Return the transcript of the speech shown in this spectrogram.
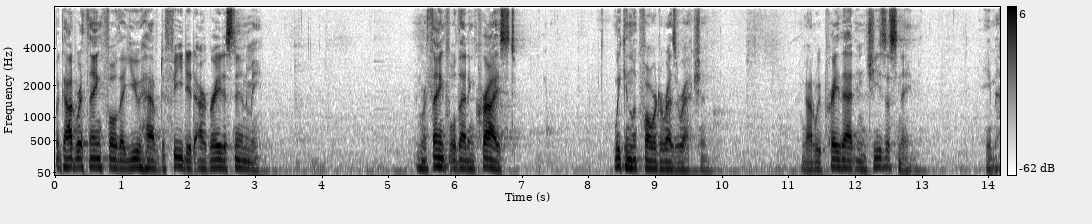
But God, we're thankful that you have defeated our greatest enemy. And we're thankful that in Christ we can look forward to resurrection. God, we pray that in Jesus' name. Amen.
